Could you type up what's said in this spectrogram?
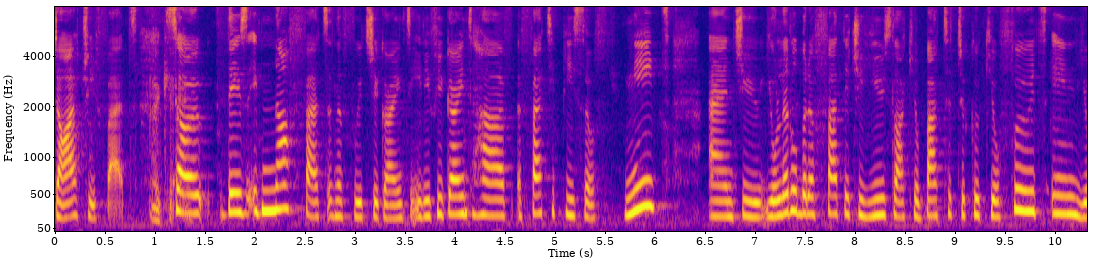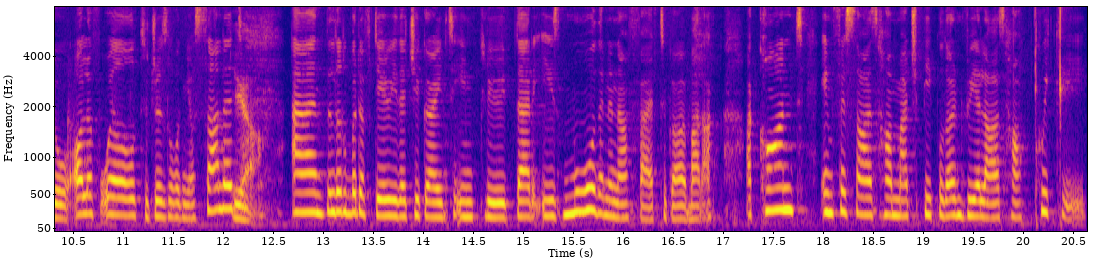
dietary fats. Okay. So there's enough fats in the foods you're going to eat. If you're going to have a fatty piece of meat, and you, your little bit of fat that you use, like your butter to cook your foods in, your olive oil to drizzle on your salad, Yeah. And the little bit of dairy that you're going to include, that is more than enough fat to go about. I, I can't emphasize how much people don't realize how quickly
